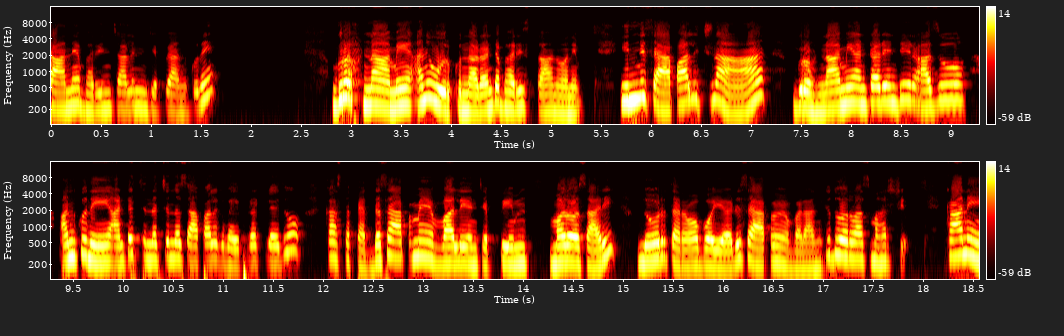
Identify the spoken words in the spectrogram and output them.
తానే భరించాలని చెప్పి అనుకుని గృహ్ణామే అని ఊరుకున్నాడు. అంటే భరిస్తాను అని. ఇన్ని శాపాలు ఇచ్చినా గృహణామి అంటాడేంటి రాజు? అనుకుని అంటే చిన్న చిన్న శాపాలకు భయపడట్లేదు. కాస్త పెద్ద శాపమే ఇవ్వాలి అని చెప్పి మరోసారి నోరు తెరవబోయాడు శాపం ఇవ్వడానికి దూర్వాస మహర్షి. కానీ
